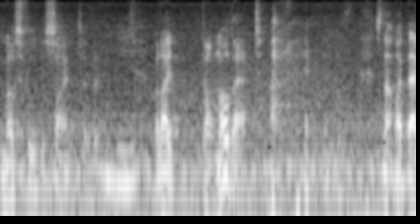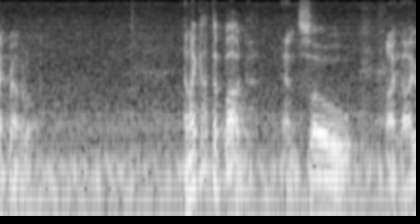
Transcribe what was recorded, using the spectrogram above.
Most food is scientific. But I don't know that. it's not my background at all. And I got the bug. And so I, I,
